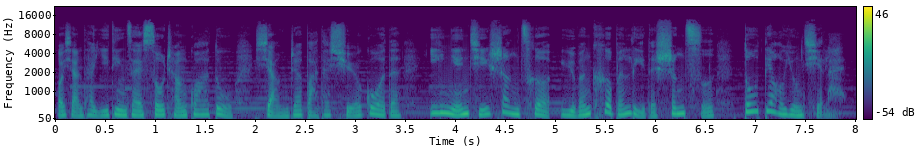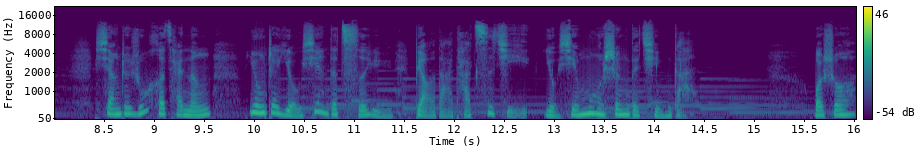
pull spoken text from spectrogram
我想他一定在搜肠刮肚，想着把他学过的一年级上册语文课本里的生词都调用起来，想着如何才能用这有限的词语表达他自己有些陌生的情感。我说。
